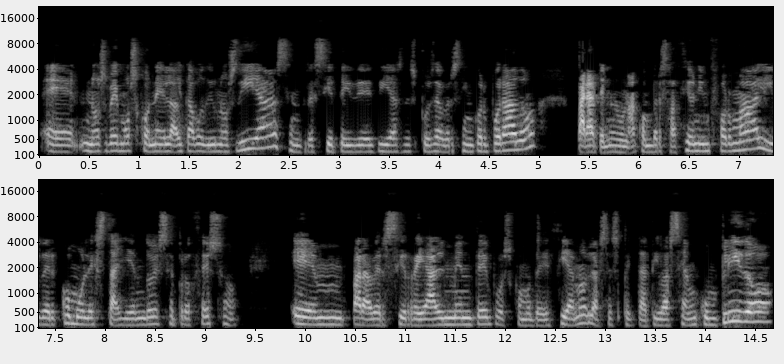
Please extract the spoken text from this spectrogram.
Eh, nos vemos con él al cabo de unos días, entre siete y diez días después de haberse incorporado, para tener una conversación informal y ver cómo le está yendo ese proceso. Em, para ver si realmente, pues como te decía, ¿no? las expectativas se han cumplido,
